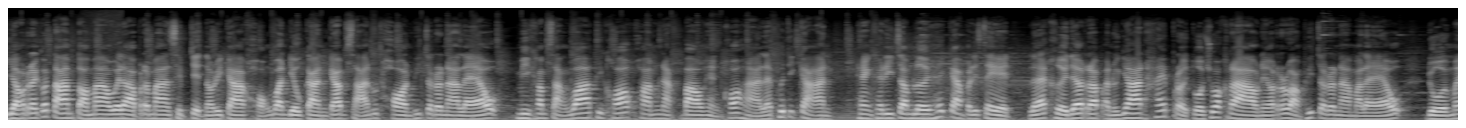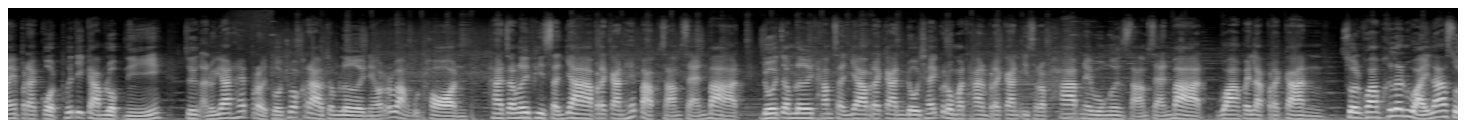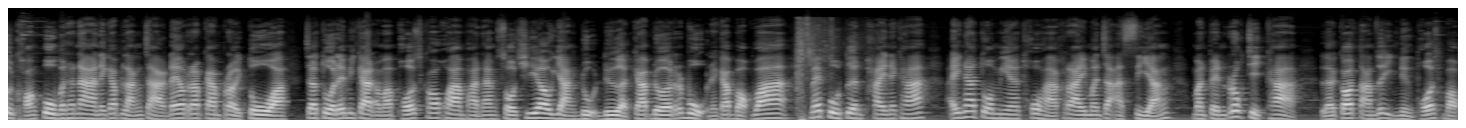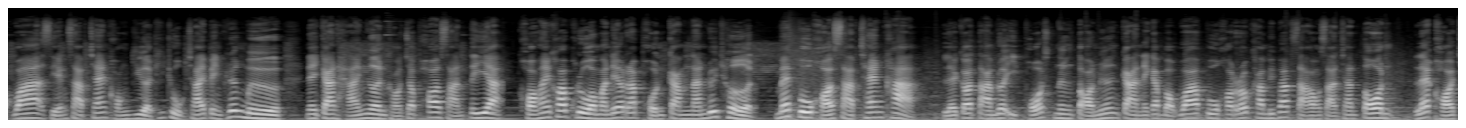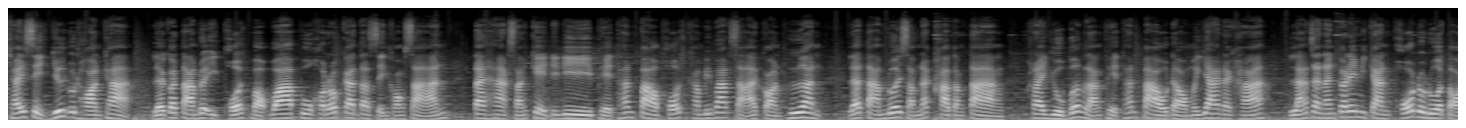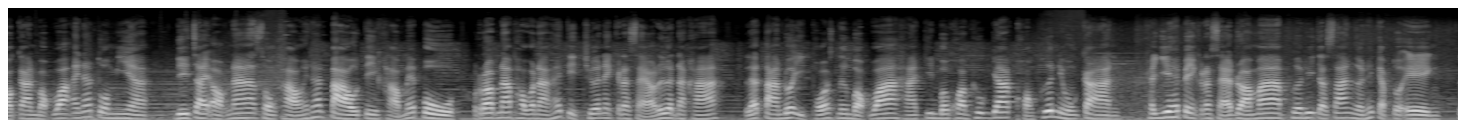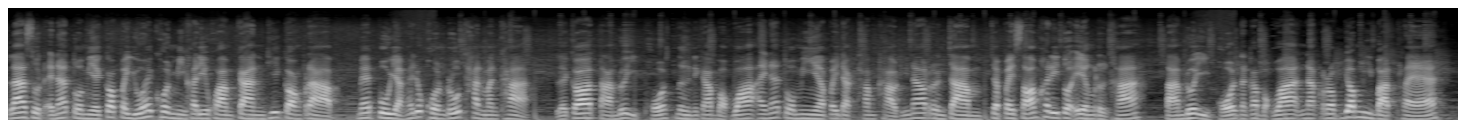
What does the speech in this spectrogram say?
อย่างไรก็ตามต่อมาเวลาประมาณ 17นาฬิกาของวันเดียวกันครับศาลอุทธรณ์พิจารณาแล้ว มีคำสั่งว่าพิเคราะห์ความหนักเบาแห่งข้อหาและพฤติการแห่งคดีจำเลยให้การปฏิเสธ และเคยได้รับอนุญาตให้ปล่อยตัวชั่วคราวในระหว่างพิจารณามาแล้วโดยไม่ปรากฏพฤติกรรมหลบหนีจึงอนุญาตให้ปล่อยตัวชั่วคราวจำเลยในระหว่างอุทธรณ์หากจำเลยผิดสัญญาประกันให้ปรับ 3 0 0แสนบาท โดยจำเลยทำสัญญาประกันโดยใช้กรมธรรม์ประกันอิสรภาพในวงเงิน 3 0 0แสนบาท วางเป็นหลักประกัน ส่วนความเคลื่อนไหวล่าสุดของปูมัทนานะครับหลังจากได้รับการปล่อยตัวเจ้าตัวได้มีการออกมาโพสต์ข้อความผ่านทางโซเชียลอย่างดุเดือดครับโดยระบุนะครับบอกว่าแม่ปูเตือนภัยนะคะ ไอ้หน้าตัวเมียโทรหาใครมันจะอัดเสียง มันเป็นโรคจิตค่ะ แล้วก็ตามด้วยอีกหนึ่งโพสต์บอกว่าเสียงสาบแช่งของเหยื่อที่ถูกใช้เป็นเครื่องมือ ในการหาเงินของเจ้าพ่อสารเตี้ย ขอให้ครอบครัวมันได้รับผลกรรมนั้นด้วยเถิด แม่ปูขอสาบแช่งค่ะแล้วก็ตามด้วยอีกโพสต์หนึ่งต่อเนื่องกันนะครับบอกว่าปูเคารพคำพิพากษาของศาลชั้นต้น และขอใช้สิทธิ์ยื่นอุทธรณ์ค่ะ แล้วก็ตามด้วยอีกโพสต์บอกว่าปูเคารพการตัดสินของศาลแต่หากสังเกตดีๆ เพจท่านเปาโพสต์คำพิพากษาก่อนเพื่อน และตามด้วยสำนักข่าวต่างๆ ใครอยู่เบื้องหลังเพจท่านเปาเดาไม่ยากนะคะ หลังจากนั้นก็ได้มีการโพสต์รัวๆต่อกันบอกว่าไอ้หน้าตัวเมีย ดีใจออกหน้าส่งข่าวให้ท่านเปาตีข่าวแม่ปู รอบหน้าภาวนาให้ติดเชื้อในกระแสเลือดนะคะ และตามด้วยอีกโพสต์หนึ่งบอกว่าหากินบนความทุกข์ยากของเพื่อนในวงการขยี้ให้เป็นกระแสดราม่าเพื่อที่จะสร้างเงินให้กับตัวเอง ล่าสุดไอ้หน้าตัวเมียก็ไปยุให้คนมีคดีความกันที่กองปราบ แม่ปูอยากให้ทุกคนรู้ทันมันค่ะ แล้วก็ตามด้วยอีกโพสต์หนึ่งนะครับบอกว่าไอ้หน้าตัวเมียไปดักทำข่าวที่หน้าเรือนจำจะไปซ้อมคดีตัวเองหรือคะตามด้วยอีกโพสต์นะครับบอกว่านักรบย่อมมีบาดแผล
